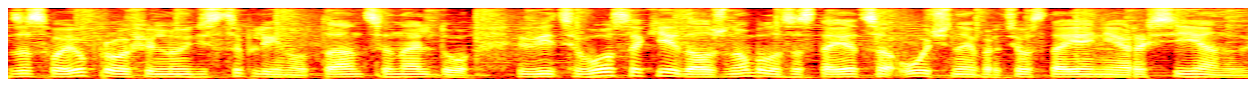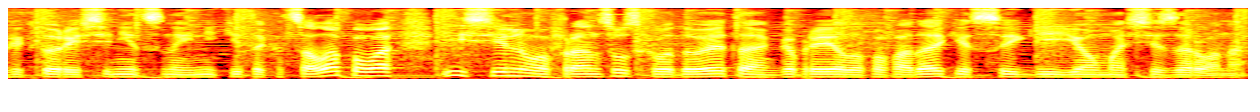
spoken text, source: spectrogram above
за свою профильную дисциплину – танцы на льду. Ведь в Осаке должно было состояться очное противостояние россиян Виктории Синицыной и Никиты Коцалапова и сильного французского дуэта Габриэла Пападакис и Гийома Сизерона.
